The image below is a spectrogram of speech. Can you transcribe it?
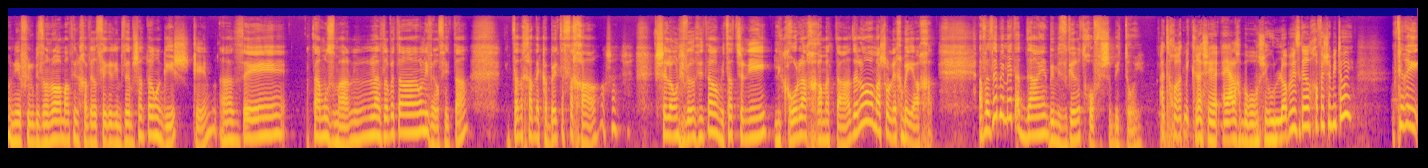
אני אפילו בזמנו אמרתי לחבר סגל, אם זה מה שאתה מרגיש, כן, אז אה, אתה מוזמן לעזוב את האוניברסיטה, מצד אחד לקבל את השכר של האוניברסיטה, ומצד שני לקרוא להחרמתה, זה לא ממש הולך ביחד. אבל זה באמת עדיין במסגרת חופש הביטוי. את זוכרת מקרה שהיה לך ברור שהוא לא במסגרת חופש הביטוי? תראי,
